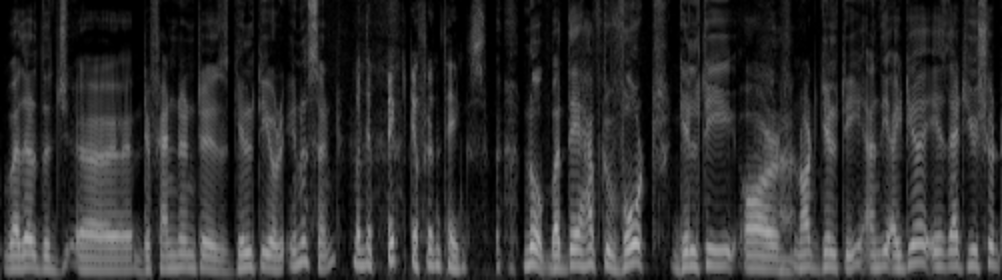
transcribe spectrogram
whether the uh, defendant is guilty or innocent. But they pick different things. No, but they have to vote guilty or not guilty, and the idea is that you should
